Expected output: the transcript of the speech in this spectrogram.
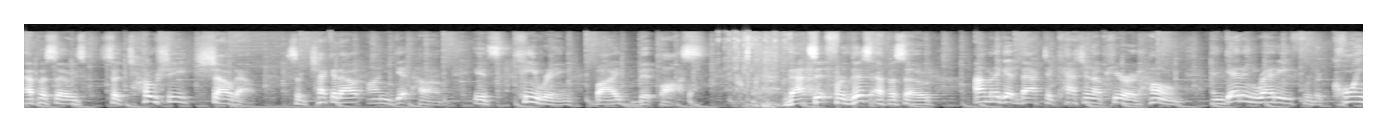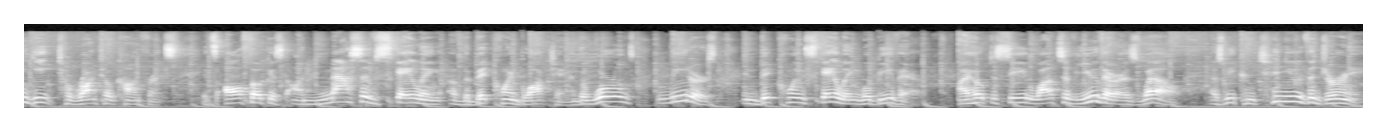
episode's Satoshi shout out. So check it out on GitHub. It's Keyring by BitBoss. That's it for this episode. I'm gonna get back to catching up here at home and getting ready for the CoinGeek Toronto conference. It's all focused on massive scaling of the Bitcoin blockchain, and the world's leaders in Bitcoin scaling will be there. I hope to see lots of you there as well as we continue the journey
